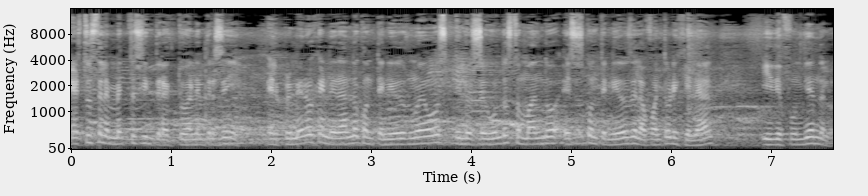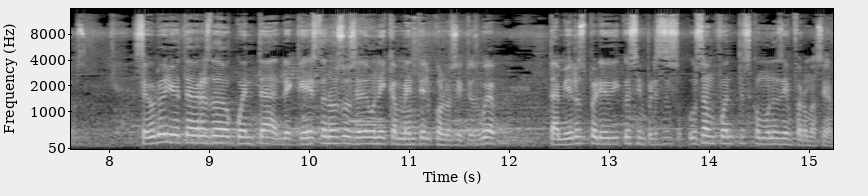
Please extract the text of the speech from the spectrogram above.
Estos elementos interactúan entre sí, el primero generando contenidos nuevos y los segundos tomando esos contenidos de la fuente original y difundiéndolos. Seguro ya te habrás dado cuenta de que esto no sucede únicamente con los sitios web, también los periódicos impresos usan fuentes comunes de información.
